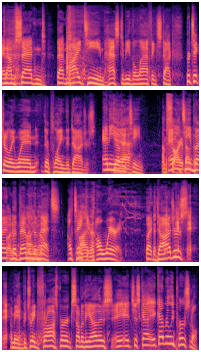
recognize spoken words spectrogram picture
And I'm saddened that my team has to be the laughing stock, particularly when they're playing the Dodgers. Any yeah. other team. I'm sorry Any team that, but, buddy. but them I and the know. Mets. I'll take it. I'll wear it. But Dodgers, I mean, between Frostberg, some of the others, it, it, just got it got really personal.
